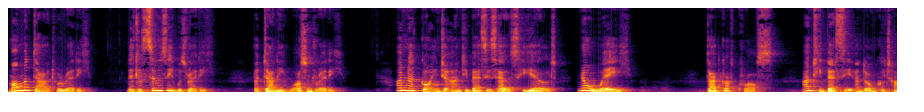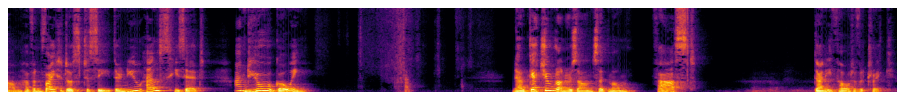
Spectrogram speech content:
Mum and Dad were ready. Little Susie was ready. But Danny wasn't ready. I'm not going to Auntie Bessie's house, he yelled. No way. Dad got cross. Auntie Bessie and Uncle Tom have invited us to see their new house, he said, and you're going. Now get your runners on, said Mum. Fast. Danny thought of a trick.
